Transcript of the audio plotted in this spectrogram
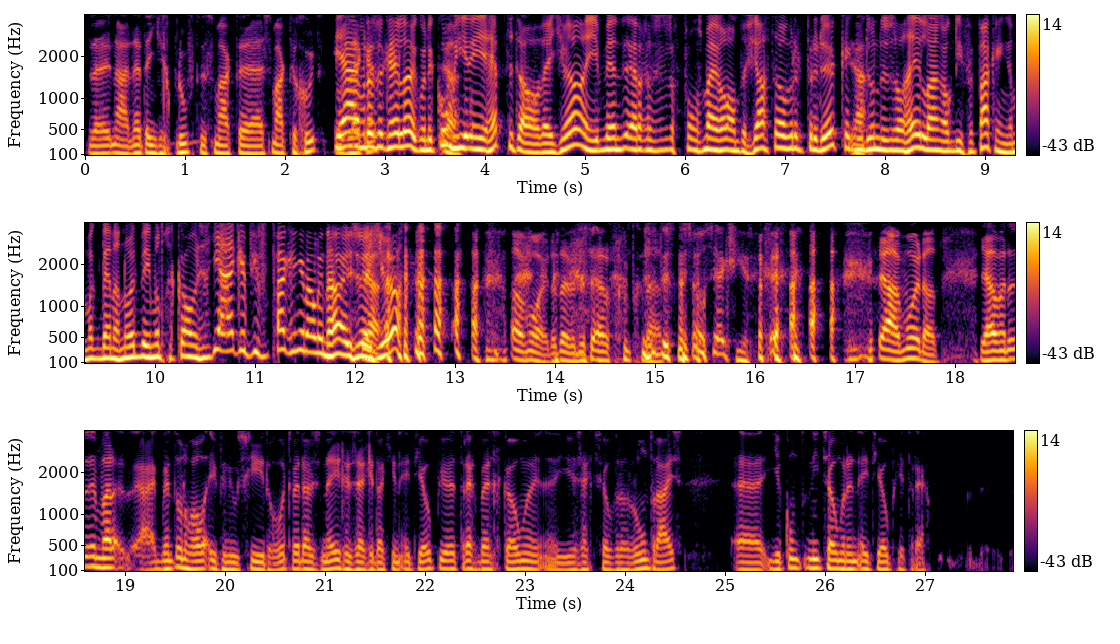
nou, net eentje geproefd. Het smaakt, eh smaakte goed. Ja, maar dat is ook heel leuk. Want ik kom Ja. hier en je hebt het al, weet je wel. En je bent ergens volgens mij wel enthousiast over het product. Kijk, Ja. we doen dus al heel lang ook die verpakkingen. Maar ik ben nog nooit bij iemand gekomen die zegt... Ja, ik heb je verpakkingen al in huis, weet Ja. je wel. Oh, mooi. Dat hebben we dus erg goed Dus gedaan. het is, het is veel sexier. ja, mooi dat. Ja, maar, maar ja, ik ben toch nog wel even nieuwsgierig hoor. 2009 zeg je dat je in Ethiopië terecht bent gekomen. Eh, je zegt iets over een rondreis. Eh, je komt niet zomaar in Ethiopië terecht.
